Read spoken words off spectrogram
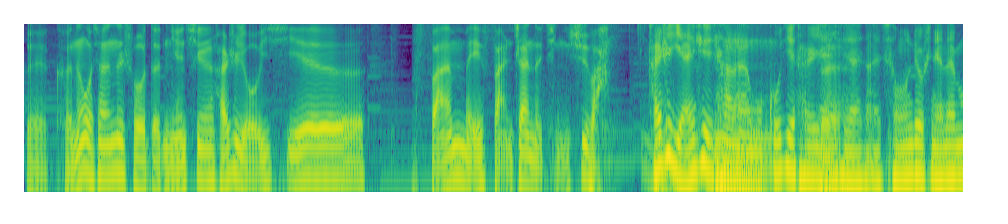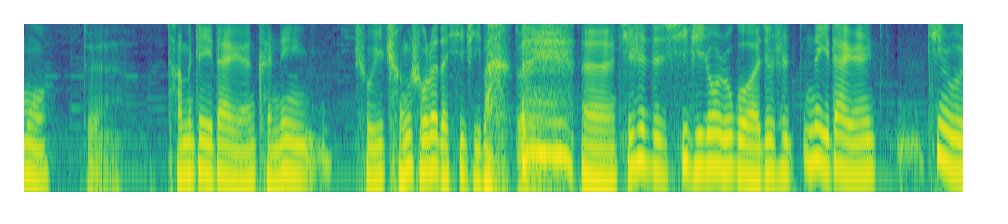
对，可能我相信那时候的年轻人还是有一些反美反战的情绪吧，还是延续下来，嗯我估计还是延续下来。从六十年代末，对他们这一代人肯定属于成熟了的嬉皮吧。对，呃，其实这嬉皮中，如果就是那一代人进入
